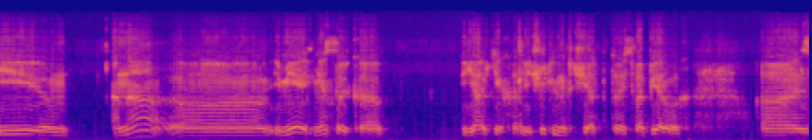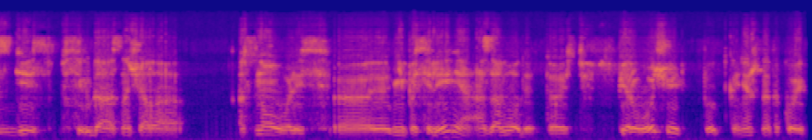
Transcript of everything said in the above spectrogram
И она э, имеет несколько ярких отличительных черт. То есть, во-первых, э, здесь всегда сначала основывались э, не поселения, а заводы. То есть, в первую очередь, тут, конечно, такой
